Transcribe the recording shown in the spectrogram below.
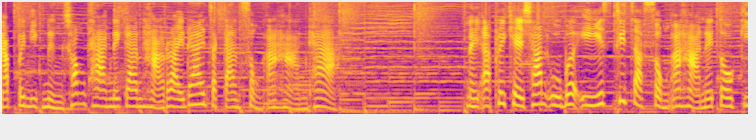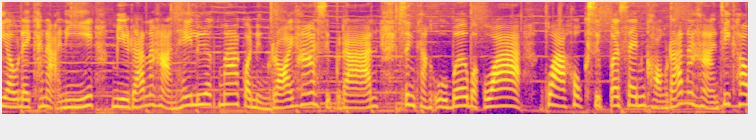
นับเป็นอีกหนึ่งช่องทางในการหารายได้จากการส่งอาหารค่ะ ในแอปพลิเคชัน Uber Eats ที่จัดส่งอาหารในโตเกียวในขณะนี้มีร้านอาหารให้เลือกมากกว่า 150 ร้าน ซึ่งทาง Uber บอกว่ากว่า 60%ของร้านอาหารที่เข้า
